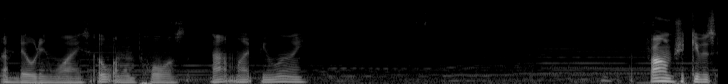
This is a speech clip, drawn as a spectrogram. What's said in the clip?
And building-wise. Oh, I'm on pause. That might be why. Farm should give us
